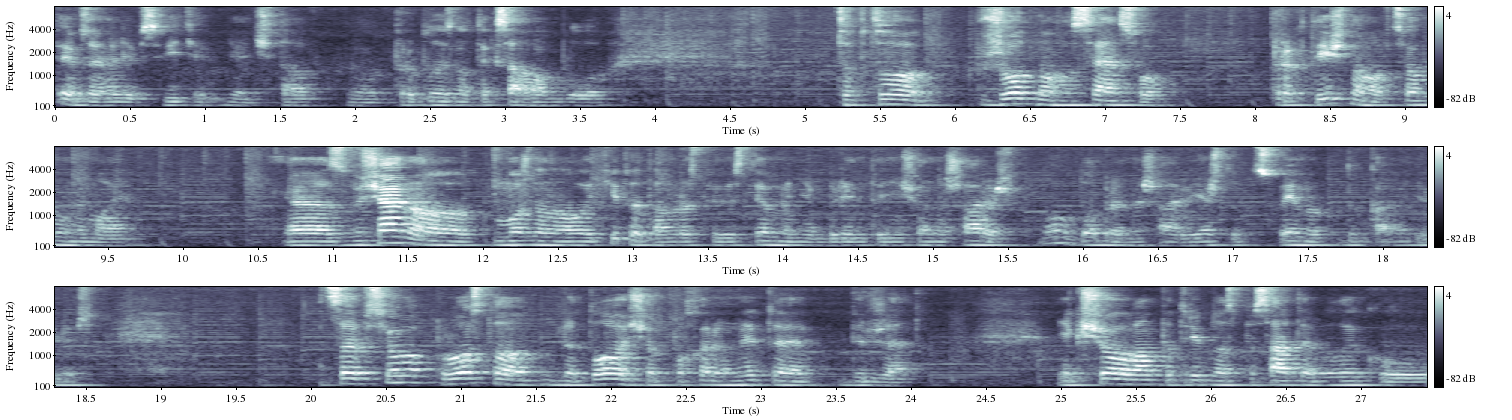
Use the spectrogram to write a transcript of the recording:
Та й взагалі в світі я читав, ну, приблизно так само було. Тобто жодного сенсу практичного в цьому немає. Е, Звичайно, можна налетіти там, розповісти мені, блін, ти нічого не шариш. Ну, добре, не шарю, я ж тут своїми думками ділюсь. Це все просто для того, щоб похоронити бюджет. Якщо вам потрібно списати велику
